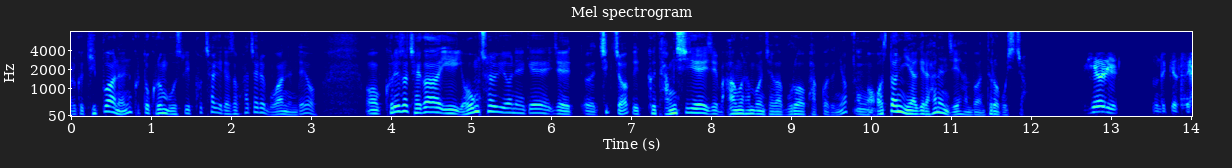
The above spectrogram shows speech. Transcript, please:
이렇게 기뻐하는 그또 그런 모습이 포착이 돼서 화제를 모았는데요. 어 그래서 제가 이 여홍철 위원에게 이제 어, 직접 그 당시에 이제 마음을 한번 제가 물어봤거든요. 어. 어, 어떤 이야기를 하는지 한번 들어보시죠. 희열이 좀 느꼈어요.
